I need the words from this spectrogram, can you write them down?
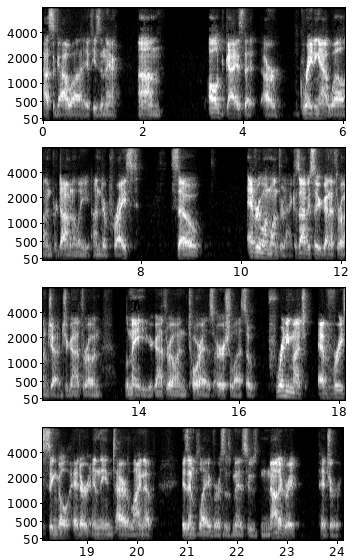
Higashioka, if he's in there, um, all guys that are grading out well and predominantly underpriced. So everyone one through nine, because obviously you're going to throw in Judge, you're going to throw in LeMahieu, you're going to throw in Torres, Urshela. So pretty much every single hitter in the entire lineup is in play versus Mize, who's not a great pitcher,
